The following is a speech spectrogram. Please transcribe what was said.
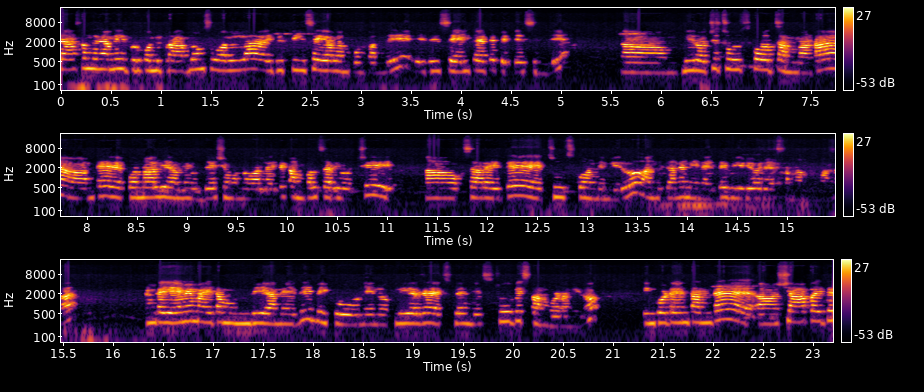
చేస్తుంది కానీ ఇప్పుడు కొన్ని ప్రాబ్లమ్స్ వల్ల ఇది తీసేయాలనుకుంటుంది ఇది సేల్కి అయితే పెట్టేసింది. మీరు వచ్చి చూసుకోవచ్చు అనమాట అంటే కొనాలి అనే ఉద్దేశం ఉన్న వాళ్ళు అయితే కంపల్సరీ వచ్చి ఒకసారి అయితే చూసుకోండి మీరు. అందుకనే నేనైతే వీడియో చేస్తాను అనమాట ఇంకా ఏమేమి ఐటమ్ ఉంది అనేది మీకు నేను క్లియర్గా ఎక్స్ప్లెయిన్ చేసి చూపిస్తాను కూడా నేను. ఇంకోటి ఏంటంటే షాప్ అయితే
